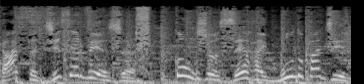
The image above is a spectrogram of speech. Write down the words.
Carta de Cerveja, com José Raimundo Padilha.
